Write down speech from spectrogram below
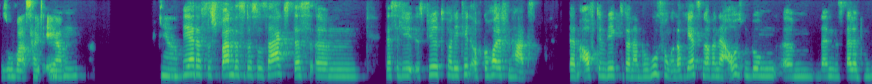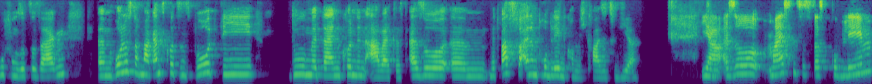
So war es halt eher. Mhm. Ja. ja, das ist spannend, dass du das so sagst, dass, ähm, dass dir die Spiritualität auch geholfen hat ähm, auf dem Weg zu deiner Berufung und auch jetzt noch in der Ausübung ähm, deines, deiner Berufung sozusagen. Ähm, hol uns doch mal ganz kurz ins Boot, wie du mit deinen Kunden arbeitest. Also ähm, mit was für einem Problem komme ich quasi zu dir? Ja, also meistens ist das Problem,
